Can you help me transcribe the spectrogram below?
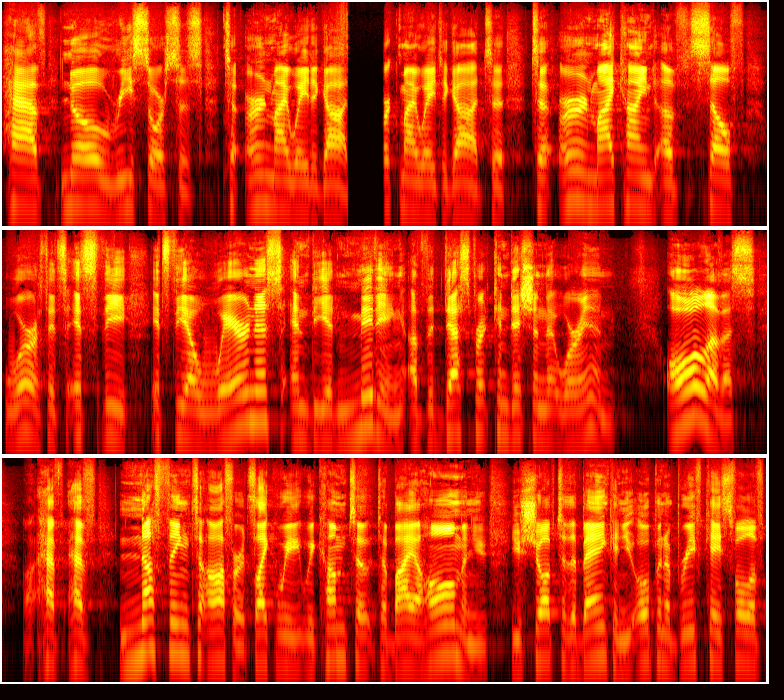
have no resources to earn my way to God, work my way to God, to, to earn my kind of self worth. It's, it's, the, it's the awareness and the admitting of the desperate condition that we're in. All of us Uh, have, have nothing to offer. It's like we, we come to, to buy a home and you, you show up to the bank and you open a briefcase full of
